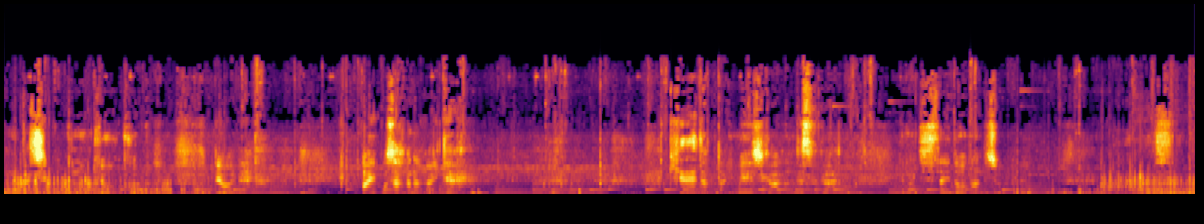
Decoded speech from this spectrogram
昔僕の記憶ではねいっぱいお魚がいて綺麗だったイメージがあるんですが今実際どうなんでしょうね。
